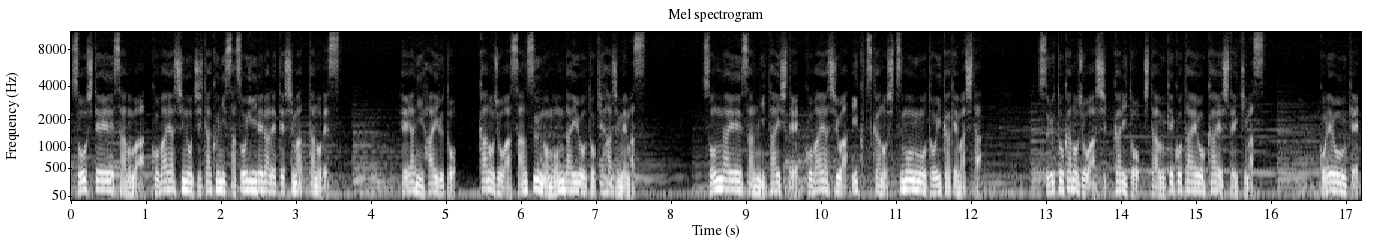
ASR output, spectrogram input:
そうして A さんは小林の自宅に誘い入れられてしまったのです。部屋に入ると、彼女は算数の問題を解き始めます。そんな A さんに対して小林はいくつかの質問を問いかけました。すると彼女はしっかりとした受け答えを返してきます。これを受け、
